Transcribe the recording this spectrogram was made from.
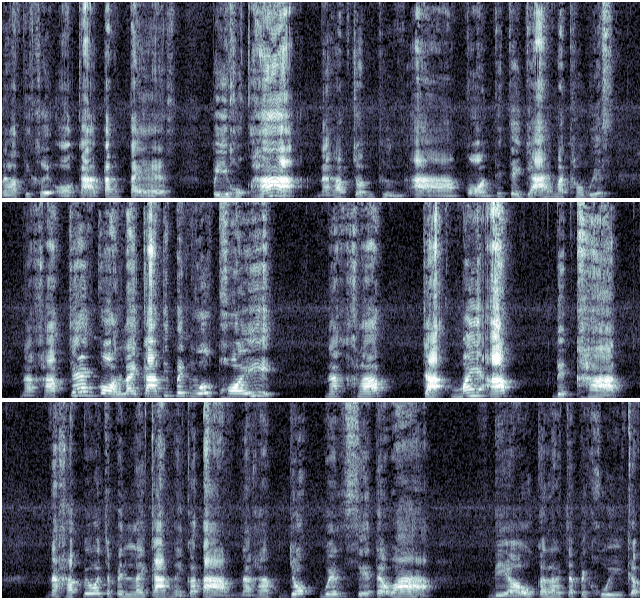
นะครับที่เคยออกอากาศตั้งแต่ปี 65 นะครับจนถึงอ่าก่อนที่จะย้ายมาทวิสนะครับแจ้งก่อนรายการที่เป็น Workpoint นะครับ จะไม่อัพเด็ดขาดนะครับไม่ว่าจะเป็นรายการไหนก็ตามนะครับ ยกเว้นเสียแต่ว่า เดี๋ยวกำลังจะไปคุยกับ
